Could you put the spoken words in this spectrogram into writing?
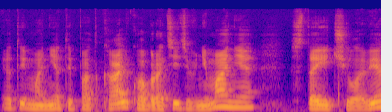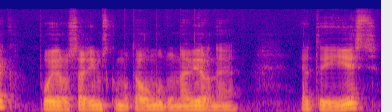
этой монеты под кальку. Обратите внимание, стоит человек по Иерусалимскому Талмуду, наверное, это и есть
